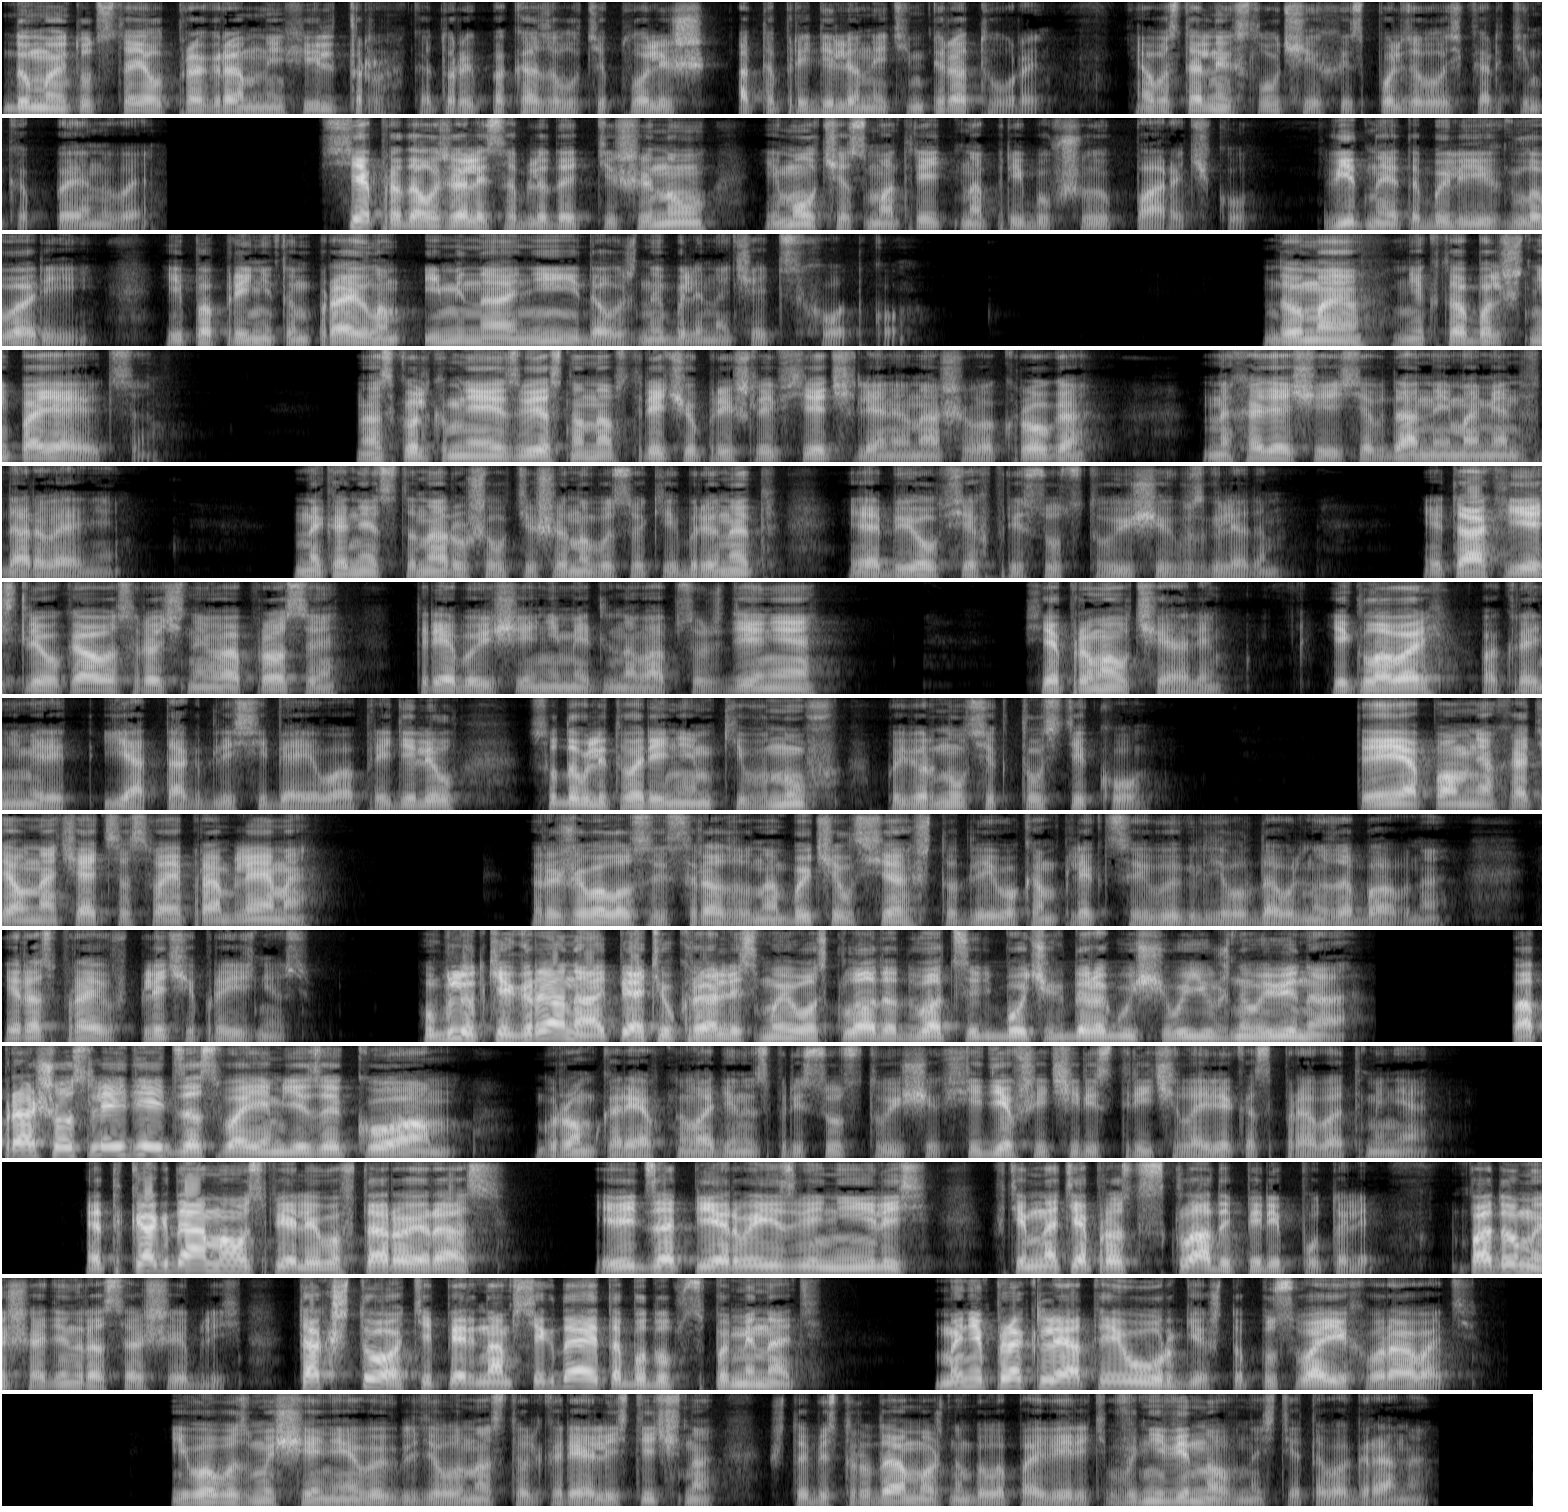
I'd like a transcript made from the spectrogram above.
Думаю, тут стоял программный фильтр, который показывал тепло лишь от определенной температуры, а в остальных случаях использовалась картинка ПНВ. Все продолжали соблюдать тишину и молча смотреть на прибывшую парочку. Видно, это были их главари, и по принятым правилам именно они и должны были начать сходку. Думаю, никто больше не появится. Насколько мне известно, на встречу пришли все члены нашего круга, находящиеся в данный момент в Дарвене. Наконец-то нарушил тишину высокий брюнет и обвел всех присутствующих взглядом. Итак, есть ли у кого срочные вопросы, требующие немедленного обсуждения? Все промолчали. И главарь, по крайней мере, я так для себя его определил, с удовлетворением кивнув, повернулся к толстяку. «Ты, я помню, хотел начать со своей проблемы?» Рыжеволосый сразу набычился, что для его комплекции выглядело довольно забавно, и, расправив плечи, произнес. «Ублюдки Грана опять украли с моего склада 20 бочек дорогущего южного вина!» «Попрошу следить за своим языком!» — громко рявкнул один из присутствующих, сидевший через три человека справа от меня. «Это когда мы успели во второй раз? И ведь за первый извинились, в темноте просто склады перепутали. Подумаешь, один раз ошиблись. Так что, теперь нам всегда это будут вспоминать? Мы не проклятые урги, чтоб у своих воровать. Его возмущение выглядело настолько реалистично, что без труда можно было поверить в невиновность этого Грана.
